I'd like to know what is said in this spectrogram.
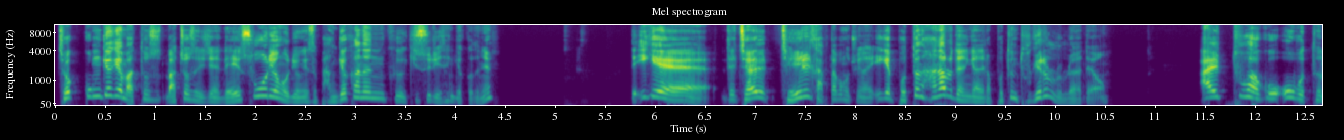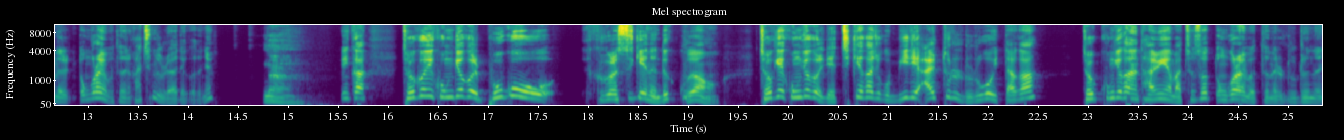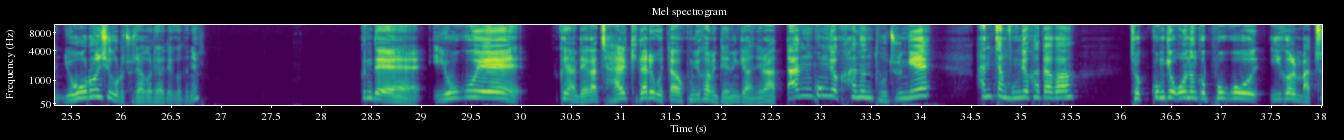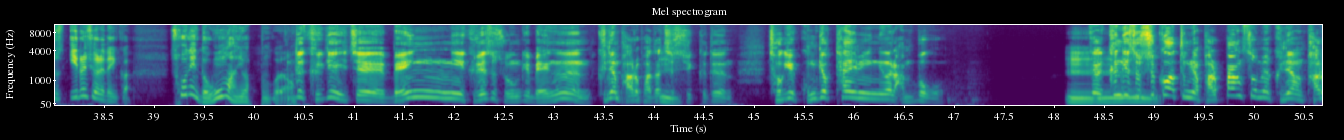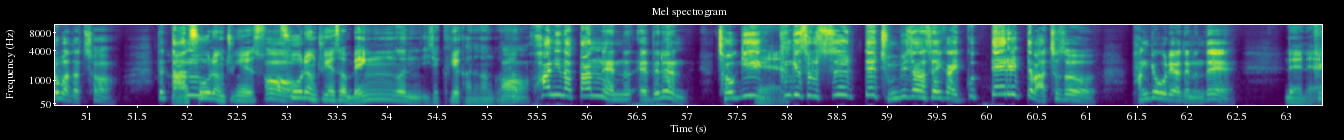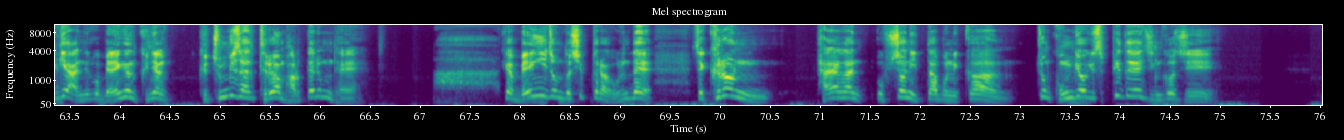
적 공격에 맞춰서, 맞춰서 이제 내 수호령을 이용해서 반격하는 그 기술이 생겼거든요. 근데 이게 근데 제일 제일 답답한 것 중에 하나 이게 버튼 하나로 되는 게 아니라 버튼 두 개를 눌러야 돼요. R2하고 O 버튼을 동그라미 버튼을 같이 눌러야 되거든요. 네. 그러니까 적의 공격을 보고 그걸 쓰기에는 늦고요. 적의 공격을 예측해가지고 미리 R2를 누르고 있다가 적 공격하는 타이밍에 맞춰서 동그라미 버튼을 누르는 요런 식으로 조작을 해야 되거든요. 근데 요거에 그냥 내가 잘 기다리고 있다가 공격하면 되는 게 아니라 딴 공격하는 도중에 한창 공격하다가 적 공격 오는 거 보고 이걸 맞춰서 이런 식으로 해야 되니까 손이 너무 많이 바쁜 거예요. 근데 그게 이제 맹이 그래서 좋은 게 맹은 그냥 바로 받아칠 음. 수 있거든. 저기 공격 타이밍을 안 보고. 음. 그러니까 큰 기술 쓸 것 같으면 그냥 바로 빵 쏘면 그냥 바로 받아쳐. 근데 딴 아, 수호령 중에 어. 수호령 중에서 맹은 이제 그게 가능한 거네요. 어, 환이나 딴 애- 애들은 저기 네. 큰 기술을 쓸 때 준비 자세가 있고 때릴 때 맞춰서 반격을 해야 되는데 네네. 그게 아니고 맹은 그냥 그 준비 자세 들어가면 바로 때리면 돼. 아, 그러니까 맹이 좀 더 쉽더라고. 근데 이제 그런 다양한 옵션이 있다 보니까 좀 음. 공격이 스피드해진 거지.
